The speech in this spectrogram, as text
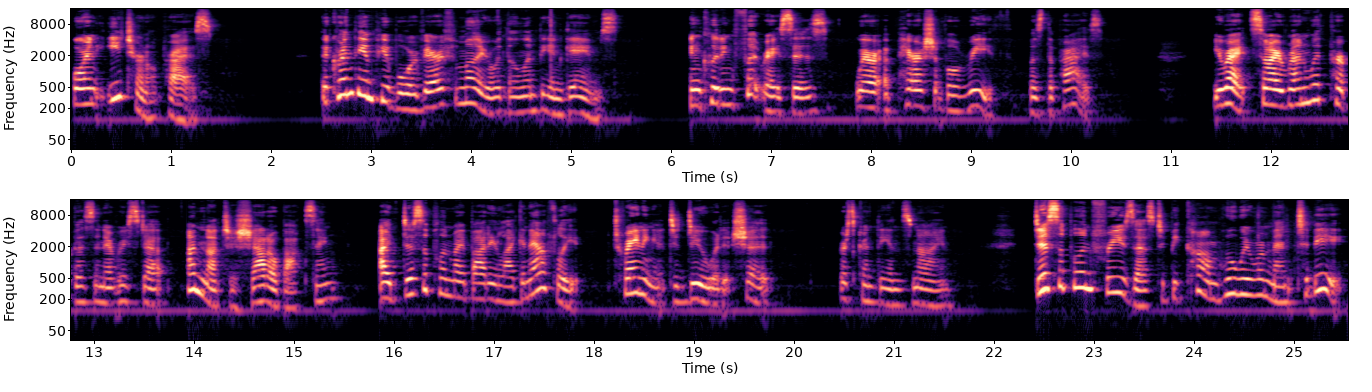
for an eternal prize. The Corinthian people were very familiar with the Olympian Games, including foot races where a perishable wreath was the prize. You're right. So I run with purpose in every step. I'm not just shadow boxing. I discipline my body like an athlete, training it to do what it should. 1 Corinthians 9. Discipline frees us to become who we were meant to be.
